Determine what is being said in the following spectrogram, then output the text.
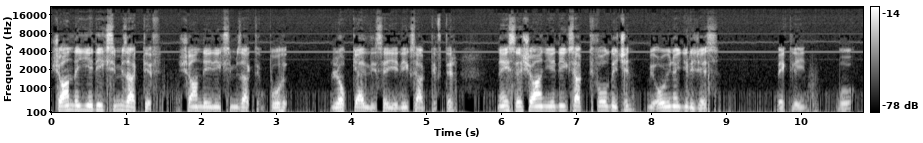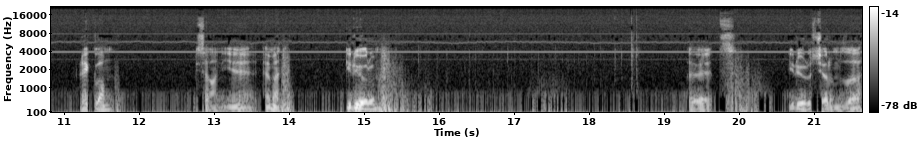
Şu anda 7x'imiz aktif. Şu anda 7x'imiz aktif. Bu log geldiyse 7x aktiftir. Neyse şu an 7x aktif olduğu için bir oyuna gireceğiz. Bekleyin. Bu reklam bir saniye hemen giriyorum. Evet. Giriyoruz çarımıza.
